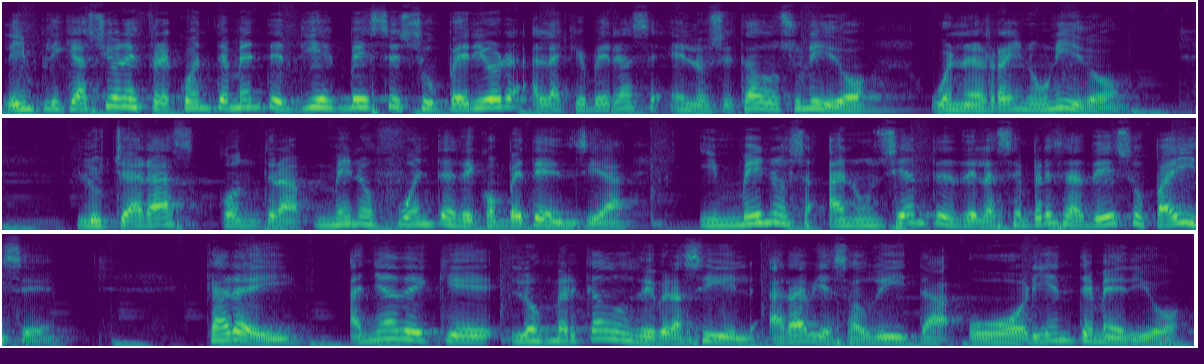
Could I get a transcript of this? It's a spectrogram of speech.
la implicación es frecuentemente 10 veces superior a la que verás en los Estados Unidos o en el Reino Unido lucharás contra menos fuentes de competencia y menos anunciantes de las empresas de esos países. Carey añade que los mercados de Brasil, Arabia Saudita o Oriente Medio,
